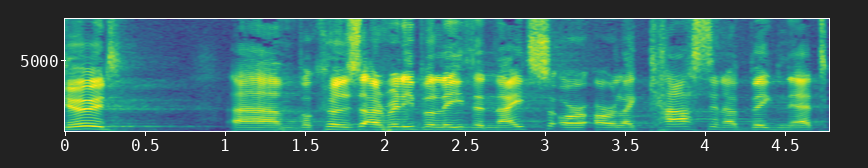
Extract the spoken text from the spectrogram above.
Good. Um, because I really believe the nights are, are like casting a big net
